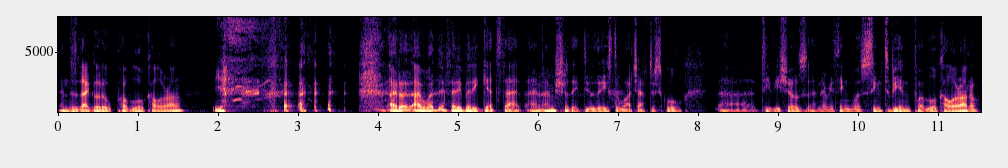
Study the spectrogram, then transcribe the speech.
And does that go to Pueblo, Colorado? Yeah, I don't. I wonder if anybody gets that. I'm, I'm sure they do. They used to watch after school uh, TV shows, and everything was seemed to be in Pueblo, Colorado.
